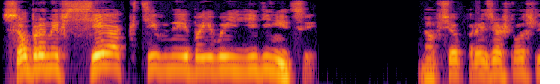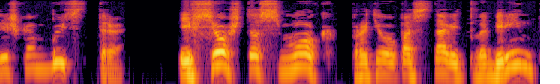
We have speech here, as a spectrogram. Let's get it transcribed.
собраны все активные боевые единицы. Но все произошло слишком быстро, и все, что смог противопоставить лабиринт,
